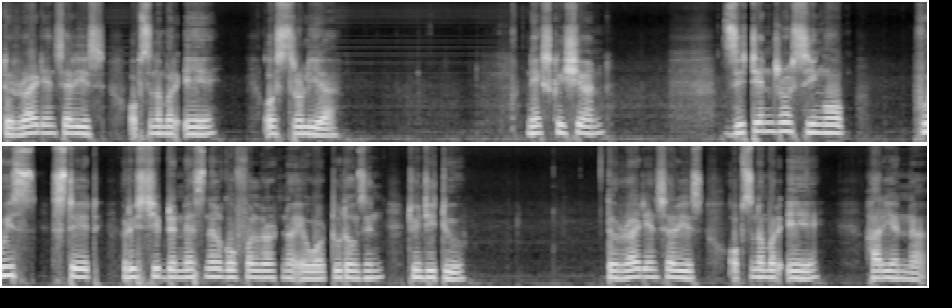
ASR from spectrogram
The right answer is option number A Australia. Next question Jitendra Singh of which state received the National Gopal Ratna Award 2022? The right answer is option number A, Haryana.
